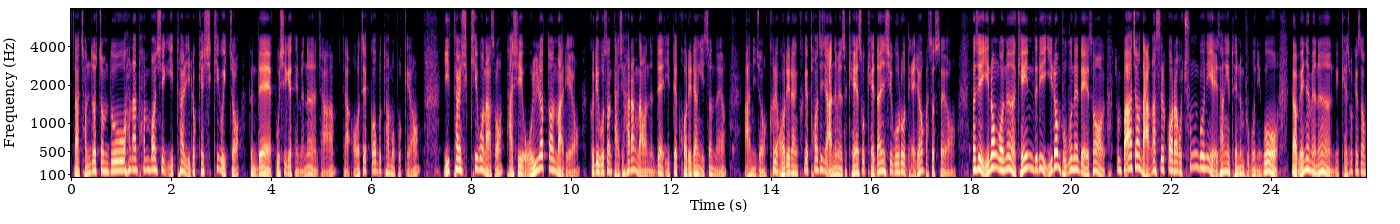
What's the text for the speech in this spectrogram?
자, 전저점도 하나 한 번씩 이탈 이렇게 시키고 있죠. 근데 보시게 되면은 자, 자, 어제 거부터 한번 볼게요. 이탈 시키고 나서 다시 올렸던 말이에요. 그리고선 다시 하락 나왔는데 이때 거래량이 있었나요? 아니죠. 그래 거래량이 크게 터지지 않으면서 계속 계단식으로 내려갔었어요. 사실 이런 거는 개인들이 이런 부분에 대해서 좀 빠져나갔을 거라고 충분히 예상이 되는 부분이고 그러니까 왜냐면은 계속해서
